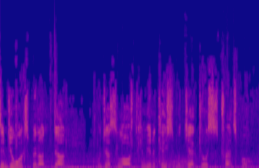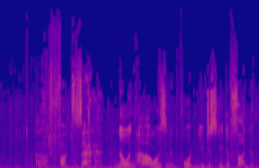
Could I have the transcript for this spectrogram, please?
Seems your work's been undone. We just lost communication with Jack Joyce's transpo. How the fuck does that happen? Knowing how isn't important. You just need to find him.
